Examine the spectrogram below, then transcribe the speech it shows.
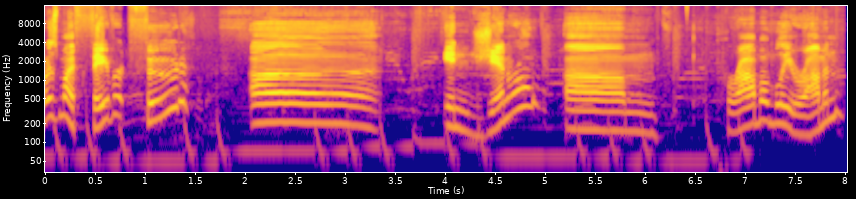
What is my favorite food? Uh, in general, um, probably ramen.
